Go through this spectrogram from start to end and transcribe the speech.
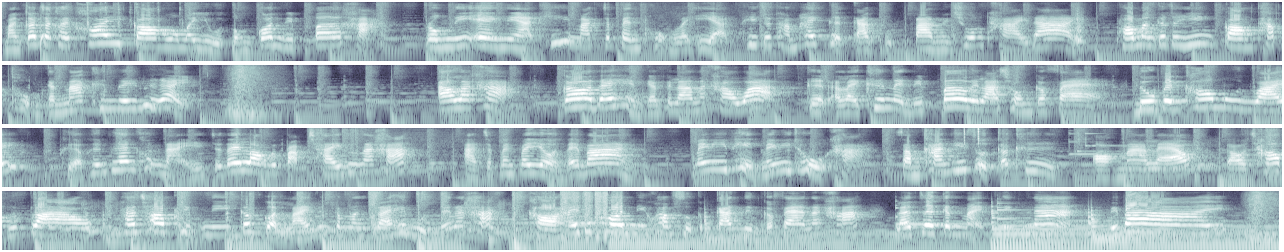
มันก็จะค่อยๆ กองลงมาอยู่ตรงก้น dripper ค่ะ ตรงนี้เองเนี่ยที่มักจะเป็นผงละเอียดที่จะทำให้เกิดการอุดตันในช่วงท้ายได้ เพราะมันก็จะยิ่งกองทับถมกันมากขึ้นเรื่อยๆ เอาละค่ะ ก็ได้เห็นกันไปแล้วนะคะว่า เกิดอะไรขึ้นใน dripper เวลาชงกาแฟ ดูเป็นข้อมูลไว้ เผื่อเพื่อนๆ คนไหนจะได้ลองไปปรับใช้ดูนะคะ อาจจะเป็นประโยชน์ได้บ้าง ไม่มีผิดไม่มีถูกค่ะสำคัญที่สุดก็คือออกมาแล้วเราชอบหรือเปล่า ถ้าชอบคลิปนี้ก็กดไลค์เป็นกำลังใจให้บุญด้วยนะคะ ขอให้ทุกคนมีความสุขกับการดื่มกาแฟนะคะ แล้วเจอกันใหม่คลิปหน้า บ๊ายบาย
